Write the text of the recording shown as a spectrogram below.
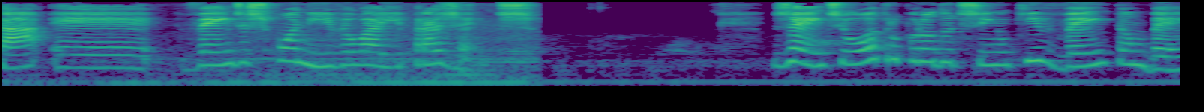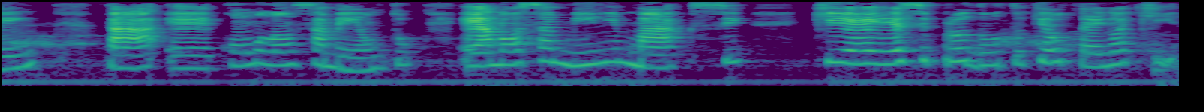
tá? É, vem disponível aí pra gente. Gente, outro produtinho que vem também, tá? É, como lançamento, é a nossa Mini Maxi, que é esse produto que eu tenho aqui.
